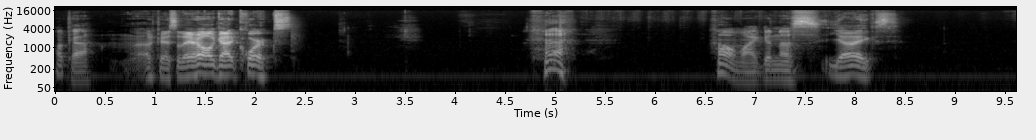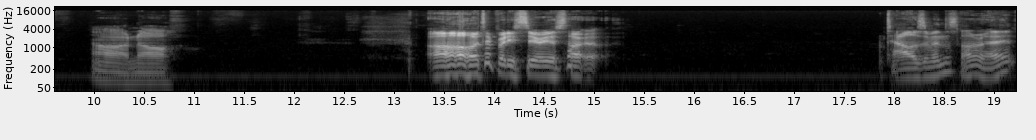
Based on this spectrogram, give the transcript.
Okay. okay, so they all got quirks. oh my goodness. Yikes. Oh no. Oh, it's a pretty serious heart. Talismans, all right.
